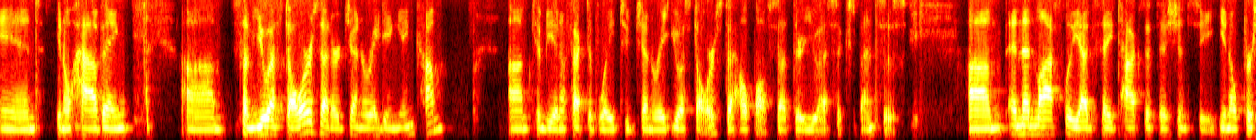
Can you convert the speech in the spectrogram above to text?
and you know having um, some U.S. dollars that are generating income um, can be an effective way to generate U.S. dollars to help offset their U.S. expenses. Um, and then lastly, I'd say tax efficiency. You know, for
